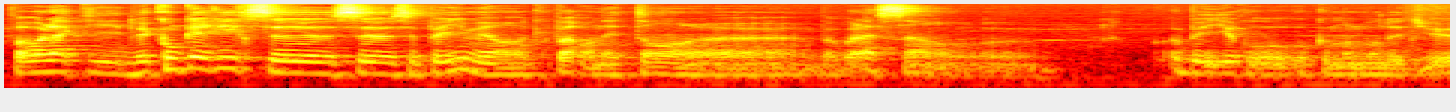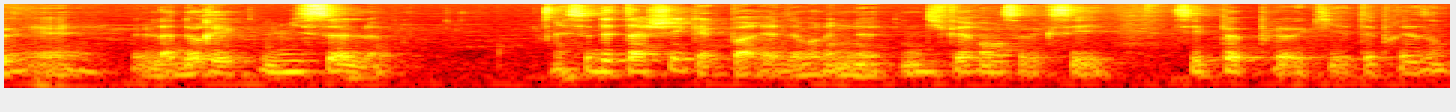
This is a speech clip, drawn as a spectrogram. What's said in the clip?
enfin voilà, qui devait conquérir ce, ce- ce pays, mais en quelque part en étant, euh, ben voilà, saint, euh, obéir au, au commandement de Dieu et l'adorer lui seul, et se détacher quelque part et d'avoir une, une différence avec ces, ces peuples qui étaient présents.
